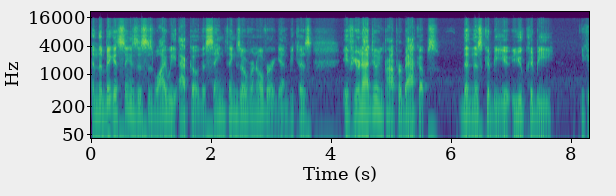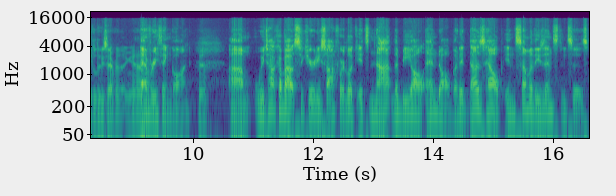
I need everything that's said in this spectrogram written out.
and the biggest thing is this is why we echo the same things over and over again, because if you're not doing proper backups, then this could be, you, you could be, you could lose everything. Yeah. Everything gone. Yeah. Um, we talk about security software. Look, it's not the be all end all, but it does help in some of these instances.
